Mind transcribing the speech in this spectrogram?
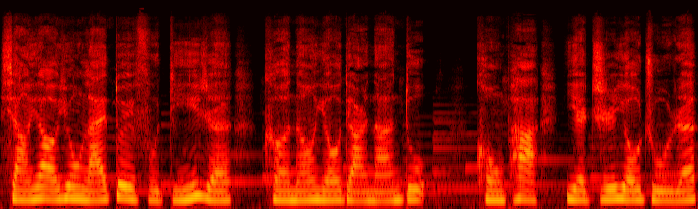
想要用来对付敌人，可能有点难度，恐怕也只有主人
